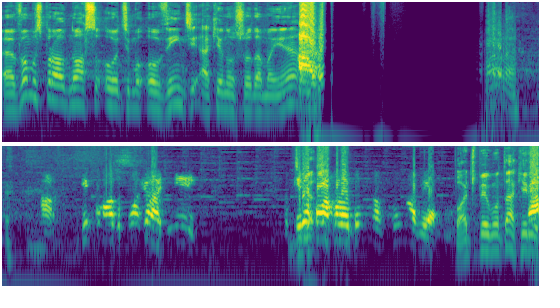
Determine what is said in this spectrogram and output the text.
Uh, vamos para o nosso último ouvinte aqui no show da manhã. Ah, Ricardo Bom Jardim. Eu queria falar com a doutora Pode perguntar, querido.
